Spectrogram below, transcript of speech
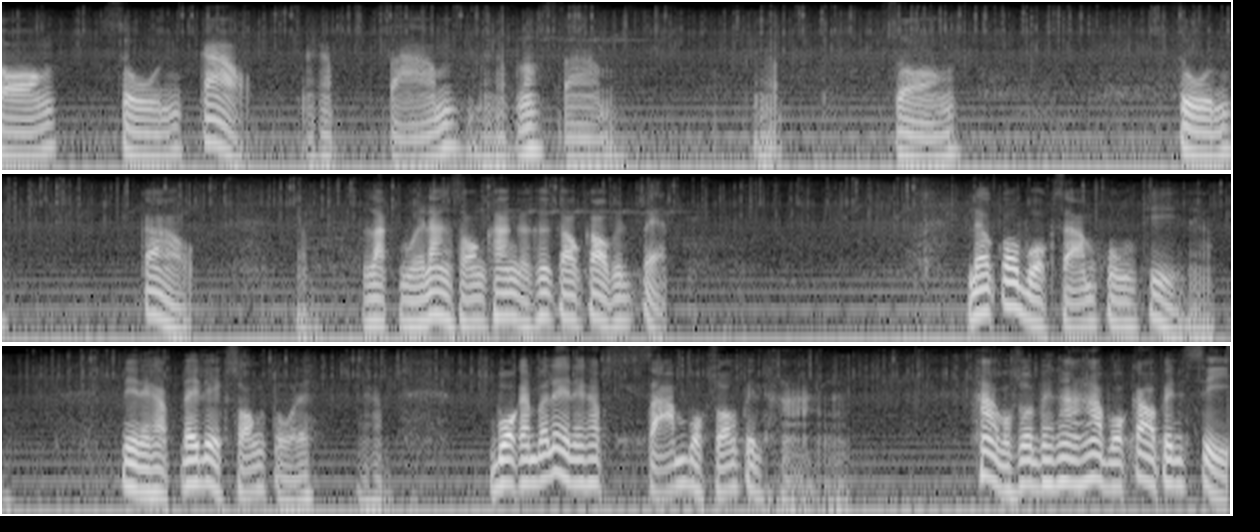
สองศูนย์เก้านะครับสามนะครับเนาะสามนะครับสองศูนย์เก้าหลักหน่วยล่างสองครั้งก็คือเก้าเก้าเป็นแปด แล้วก็บวกสามคงที่นะครับนี่นะครับได้เลขสองตัวเลยนะครับบวกกันไปเลยนะครับสามบวกสองเป็นห้านะครับห้าบวกศูนย์เป็นห้าห้าบวกเก้าเป็นสี่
